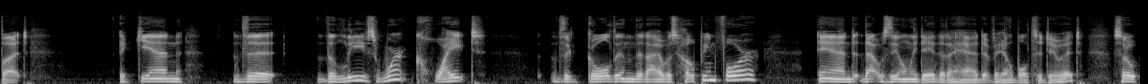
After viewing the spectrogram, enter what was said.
But again, the the leaves weren't quite the golden that I was hoping for, and that was the only day that I had available to do it. So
